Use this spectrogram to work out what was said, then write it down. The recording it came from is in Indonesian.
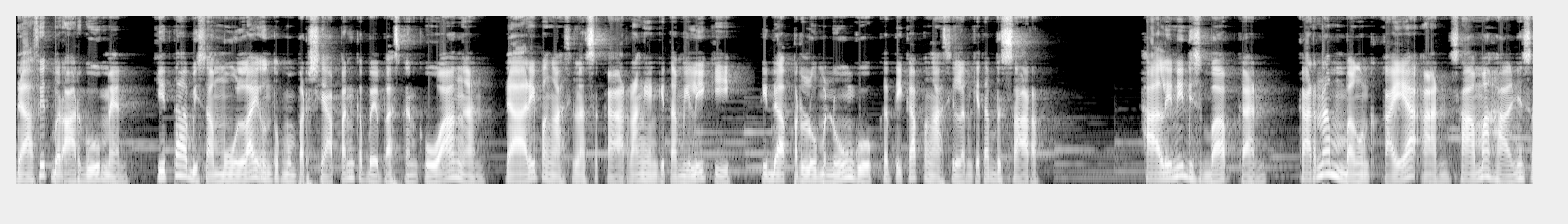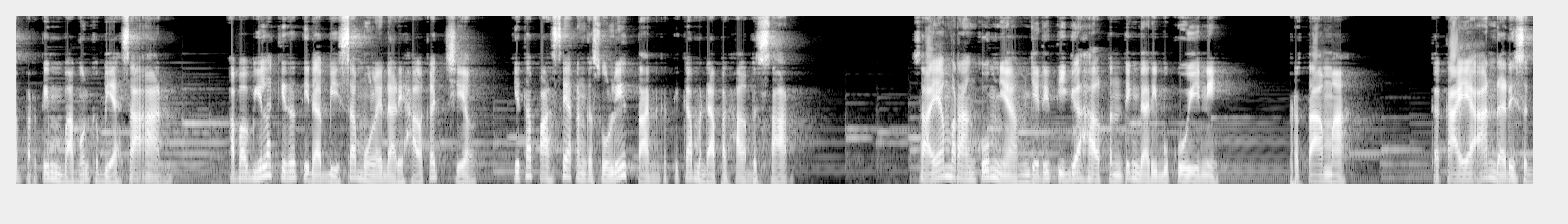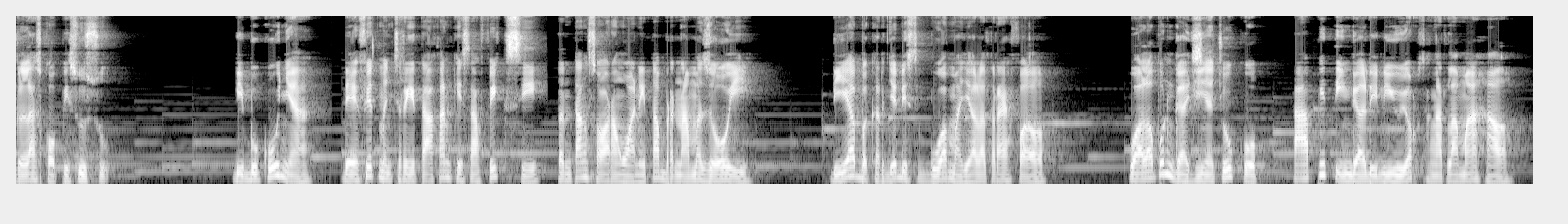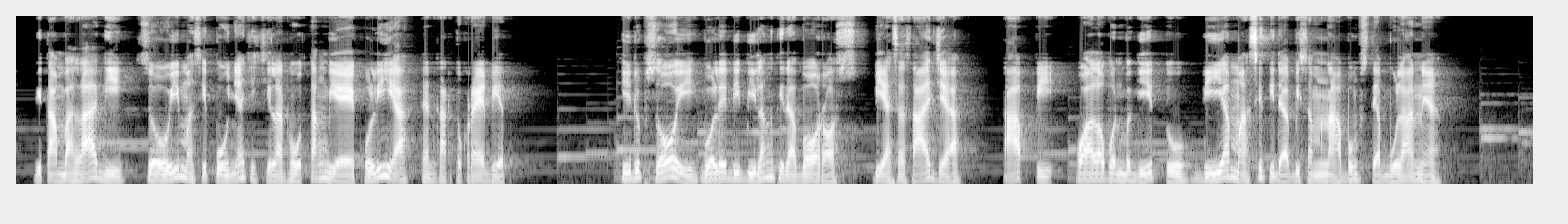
David berargumen, kita bisa mulai untuk mempersiapkan kebebasan keuangan dari penghasilan sekarang yang kita miliki, tidak perlu menunggu ketika penghasilan kita besar. Hal ini disebabkan karena membangun kekayaan sama halnya seperti membangun kebiasaan. Apabila kita tidak bisa mulai dari hal kecil, kita pasti akan kesulitan ketika mendapat hal besar. Saya merangkumnya menjadi tiga hal penting dari buku ini. Pertama, kekayaan dari segelas kopi susu. Di bukunya, David menceritakan kisah fiksi tentang seorang wanita bernama Zoe. Dia bekerja di sebuah majalah travel Walaupun gajinya cukup, tapi tinggal di New York sangatlah mahal. Ditambah lagi, Zoe masih punya cicilan hutang biaya kuliah dan kartu kredit. Hidup Zoe boleh dibilang tidak boros, biasa saja. Tapi, walaupun begitu, dia masih tidak bisa menabung setiap bulannya.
